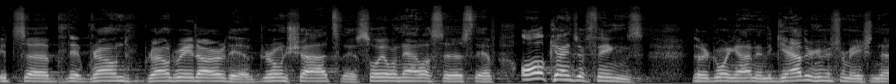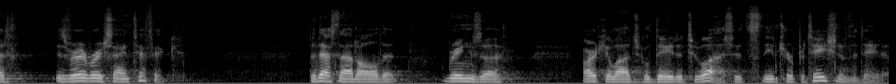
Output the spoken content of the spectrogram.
it's, uh, they have ground, ground radar, they have drone shots, they have soil analysis, they have all kinds of things that are going on in the gathering of information that is very, very scientific. But that's not all that brings uh, archaeological data to us, it's the interpretation of the data.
